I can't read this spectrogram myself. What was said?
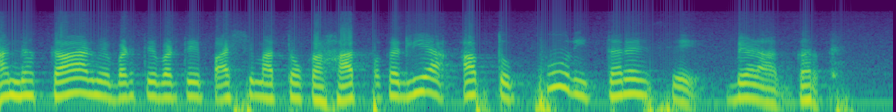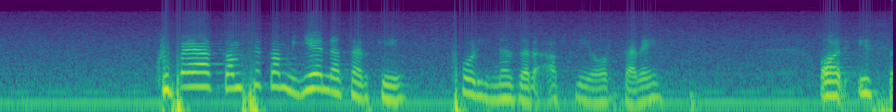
अंधकार में बढ़ते बढ़ते पाश्चिमात्यों का हाथ पकड़ लिया, अब तो पूरी तरह से बेड़ा गर्क कृपया कम से कम ये न करके थोड़ी नज़र अपनी ओर करें और इस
